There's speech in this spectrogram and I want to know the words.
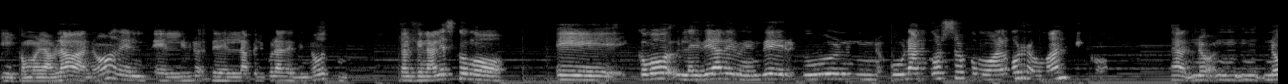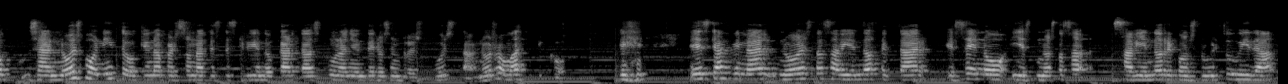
Y como le hablaba, ¿no? Del libro, de la película de The Notebook, que al final es como, eh, como la idea de vender un, un, acoso como algo romántico. O sea, no, no, o sea, no es bonito que una persona te esté escribiendo cartas un año entero sin respuesta, no es romántico. es que al final no estás sabiendo aceptar ese no y no estás sabiendo reconstruir tu vida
